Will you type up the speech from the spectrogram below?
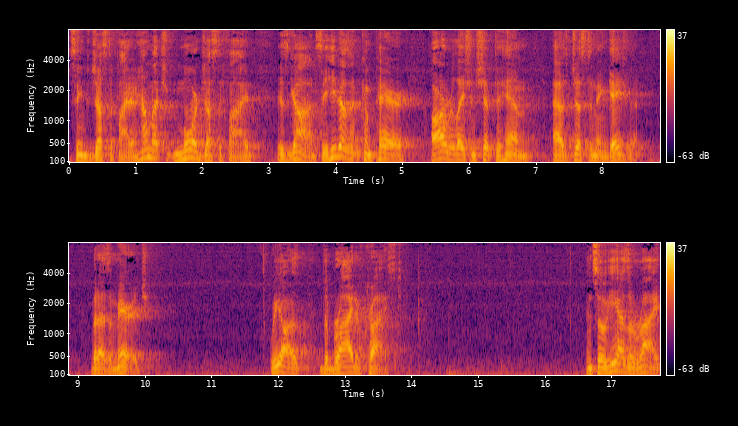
seems justified, and how much more justified is God? See, He doesn't compare our relationship to Him as just an engagement, but as a marriage. We are the bride of Christ. And so He has a right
